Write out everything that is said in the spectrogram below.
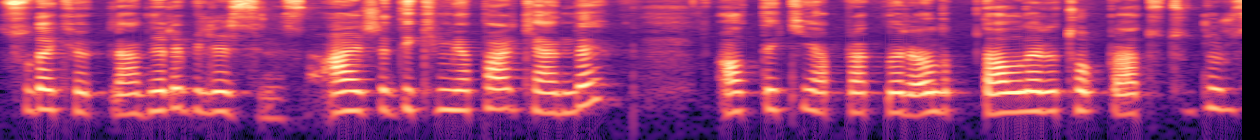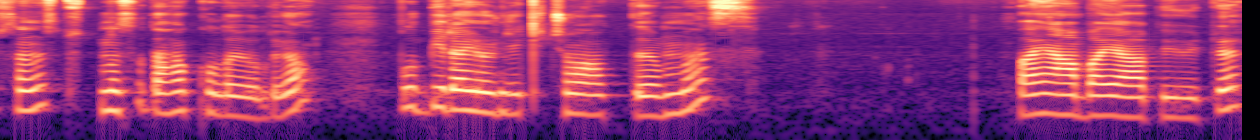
suda köklendirebilirsiniz. Ayrıca dikim yaparken de alttaki yaprakları alıp dalları toprağa tutundurursanız tutması daha kolay oluyor. Bu bir ay önceki çoğalttığımız baya baya büyüdü.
